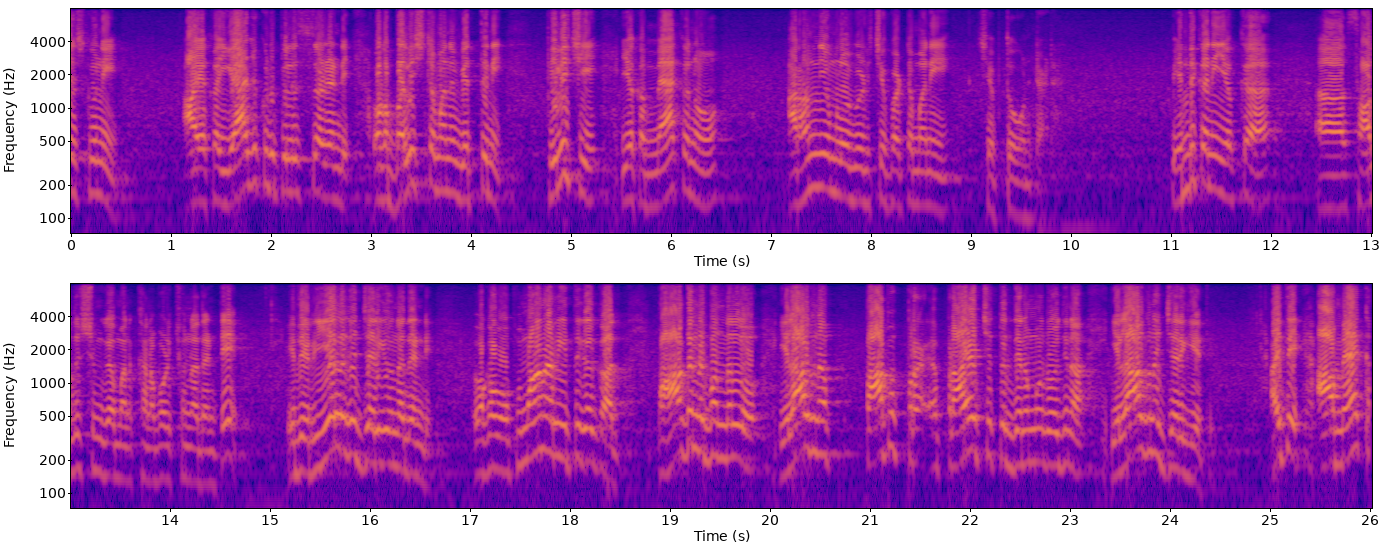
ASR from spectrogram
చేసుకుని ఆ యొక్క యాజకుడు పిలుస్తాడండి. ఒక బలిష్టమైన వ్యక్తిని పిలిచి ఈ యొక్క మేకను అరణ్యంలో విడిచిపెట్టమని చెప్తూ ఉంటాడు. ఎందుకని ఈ యొక్క సాదృశ్యంగా మనకు కనబడుచున్నదంటే ఇది రియల్గా జరిగి ఉన్నదండి. ఒక ఉపమాన రీతిగా కాదు. పాత నిబంధనలో ఇలాగున పాప ప్ర ప్రాయచిత్త దినము రోజున ఇలాగున జరిగేది. అయితే ఆ మేక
